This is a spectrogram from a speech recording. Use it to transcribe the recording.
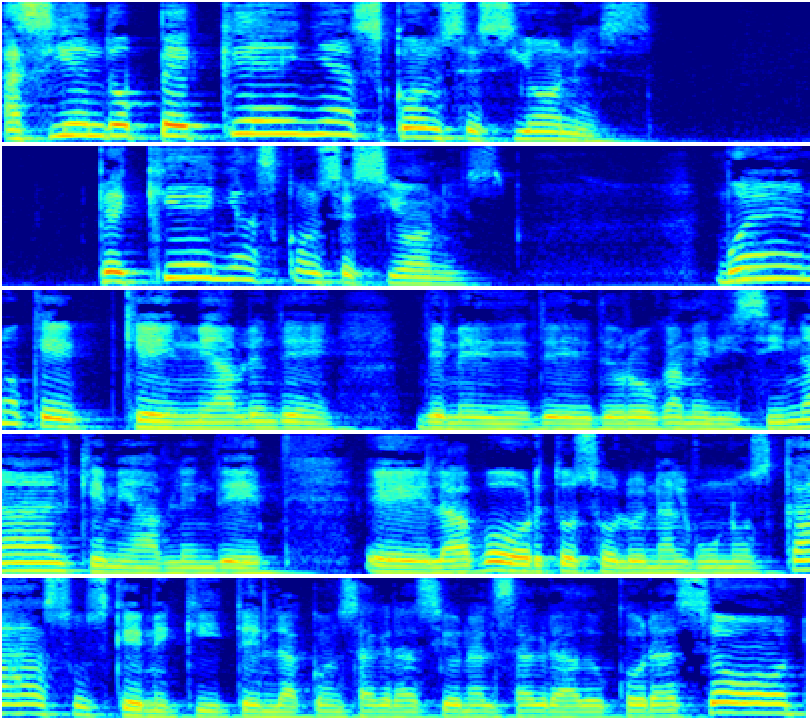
haciendo pequeñas concesiones, pequeñas concesiones. Bueno, que, que me hablen de, de, droga medicinal, que me hablen de eh, el aborto solo en algunos casos, que me quiten la consagración al Sagrado Corazón,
